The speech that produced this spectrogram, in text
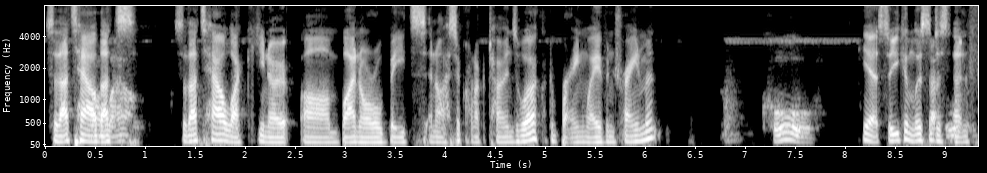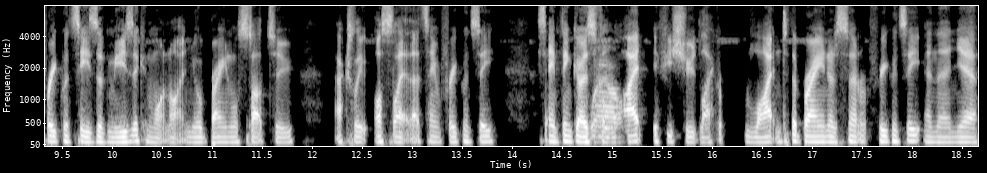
So that's how Oh, that's wow. so that's how like you know um, binaural beats and isochronic tones work, like a brainwave entrainment. cool. Yeah, so you can listen That's to certain awesome. frequencies of music and whatnot, and your brain will start to actually oscillate at that same frequency. Same thing goes for light. If you shoot like light into the brain at a certain frequency, and then yeah,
